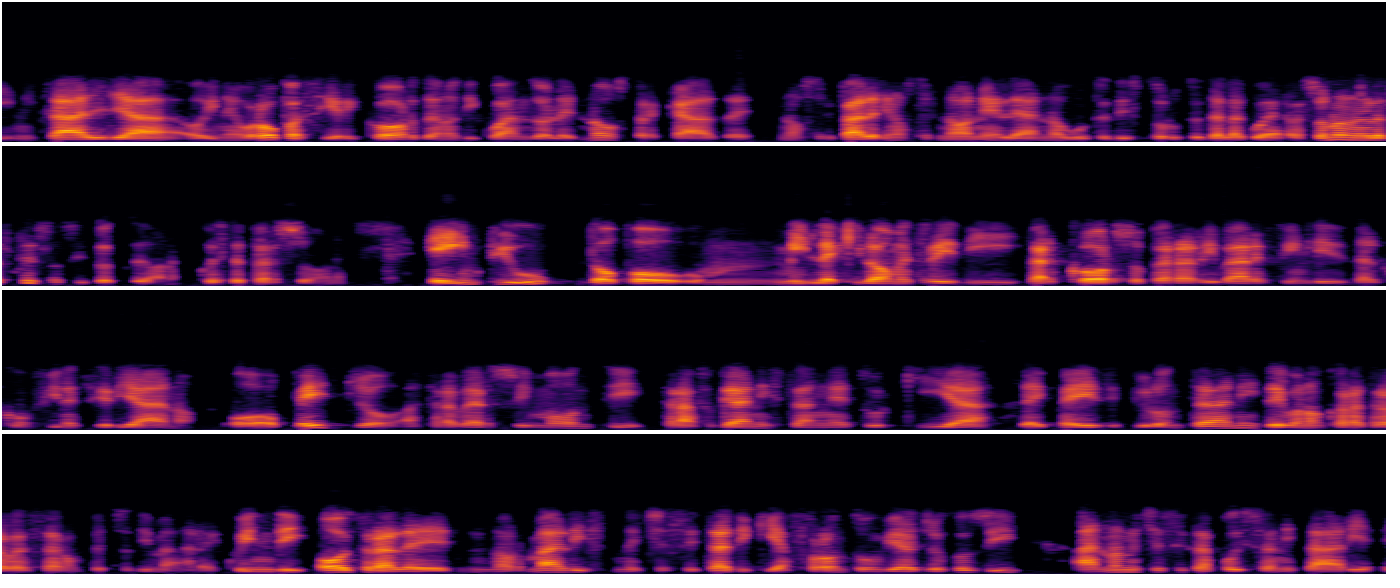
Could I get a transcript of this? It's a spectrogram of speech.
in Italia o in Europa si ricordano di quando le nostre case, i nostri padri, i nostri nonni le hanno avute distrutte dalla guerra. Sono nella stessa situazione queste persone e in più dopo um, mille chilometri di percorso per arrivare fin lì dal confine siriano o peggio attraverso i monti tra Afghanistan e Turchia dai paesi più lontani devono ancora attraversare un pezzo di mare. Quindi oltre alle normali necessità di chi affronta un viaggio così hanno necessità poi sanitarie.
